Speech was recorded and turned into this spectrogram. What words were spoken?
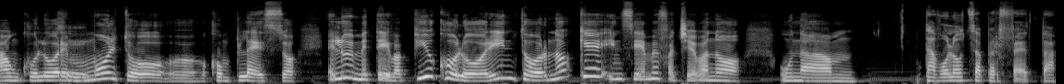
ha un colore Sì. molto eh, complesso e lui metteva più colori intorno che insieme facevano una mm, tavolozza perfetta.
